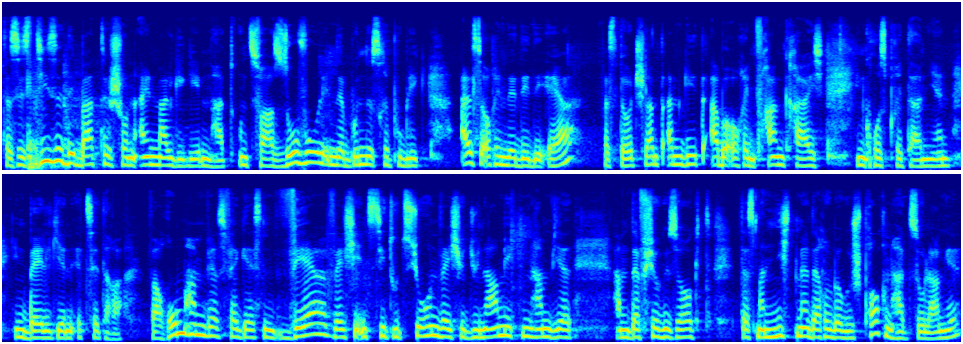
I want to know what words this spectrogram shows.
dass es diese Debatte schon einmal gegeben hat? Und zwar sowohl in der Bundesrepublik als auch in der DDR, was Deutschland angeht, aber auch in Frankreich, in Großbritannien, in Belgien etc. Warum haben wir es vergessen? Wer, welche Institutionen, welche Dynamiken haben wir haben dafür gesorgt, dass man nicht mehr darüber gesprochen hat so lange?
